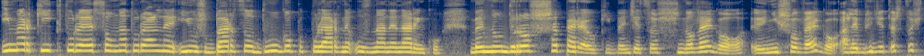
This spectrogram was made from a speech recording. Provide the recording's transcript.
i marki, które są naturalne i już bardzo długo popularne, uznane na rynku. Będą droższe perełki, będzie coś nowego, y, niszowego, ale będzie też coś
